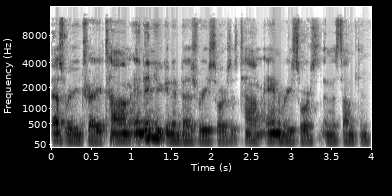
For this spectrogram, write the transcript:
That's where you trade time and then you can invest resources, time and resources into something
